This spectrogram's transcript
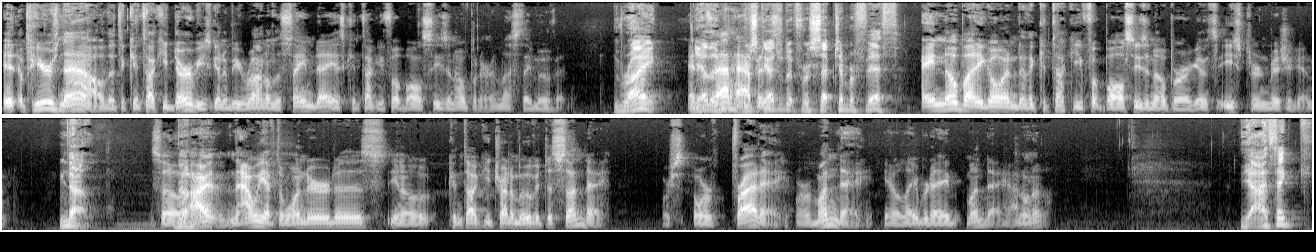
It appears now that the Kentucky Derby is going to be run on the same day as Kentucky football season opener, unless they move it. Right. And yeah, if that happens, scheduled it for September fifth. Ain't nobody going to the Kentucky football season opener against Eastern Michigan. No. So No, no. I now we have to wonder: Does you know Kentucky try to move it to Sunday, or or Friday, or Monday? You know, Labor Day Monday. I don't know. Yeah, I think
